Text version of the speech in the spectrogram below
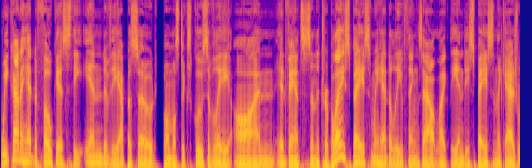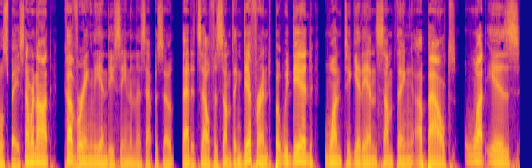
We kind of had to focus the end of the episode almost exclusively on advances in the AAA space, and we had to leave things out like the indie space and the casual space. Now, we're not covering the indie scene in this episode. That itself is something different, but we did want to get in something about what is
